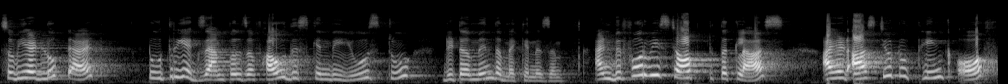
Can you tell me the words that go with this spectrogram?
So, we had looked at 2-3 examples of how this can be used to determine the mechanism. And before we stopped the class, I had asked you to think of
